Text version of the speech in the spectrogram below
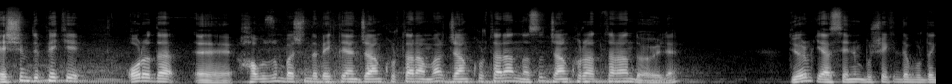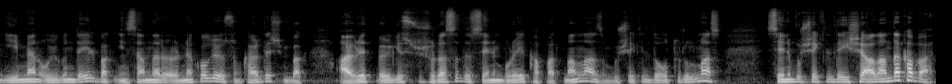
E şimdi peki orada e, havuzun başında bekleyen can kurtaran var. Can kurtaran nasıl? Can kurtaran da öyle. Diyorum ki ya senin bu şekilde burada giyinmen uygun değil. Bak insanlara örnek oluyorsun kardeşim. Bak avret bölgesi şurasıdır. Senin burayı kapatman lazım. Bu şekilde oturulmaz. Seni bu şekilde işe alanda kabahat.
